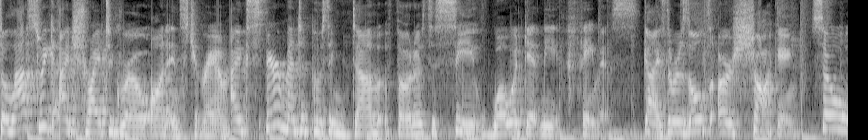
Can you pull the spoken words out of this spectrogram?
So last week I tried to grow on Instagram. I experimented posting dumb photos to see what would get me famous. Guys, the results are shocking. So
